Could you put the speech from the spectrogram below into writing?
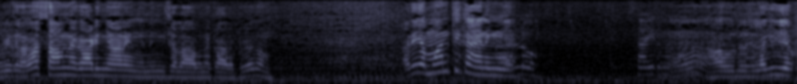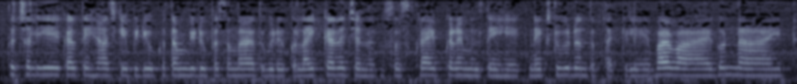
ब्रेक लगा सामने गाड़ी आ रही है, नहीं चला, अपने कार पे तुम अरे, ये मानती कहाँ नहीं उधर है तो चलिए करते हैं आज के वीडियो खत्म। वीडियो पसंद आया तो वीडियो को लाइक करें, चैनल को सब्सक्राइब करें। मिलते हैं एक नेक्स्ट वीडियो तब तक के लिए बाय बाय गुड नाइट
